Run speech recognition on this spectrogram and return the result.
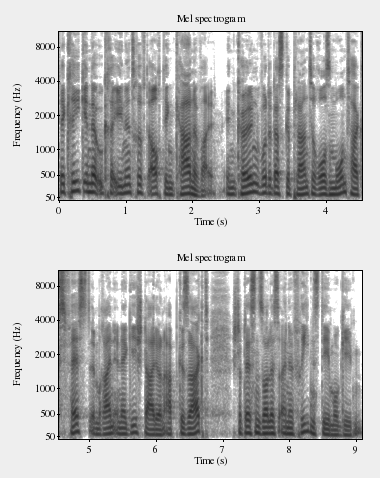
Der Krieg in der Ukraine trifft auch den Karneval. In Köln wurde das geplante Rosenmontagsfest im Rhein-Energiestadion abgesagt. Stattdessen soll es eine Friedensdemo geben.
